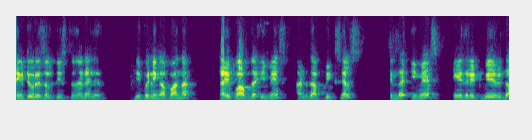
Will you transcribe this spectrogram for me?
నెగిటివ్ రిజల్ట్ ఇస్తుందనే లేదు. Depending upon the type of the image and the pixels in the image either it may be the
